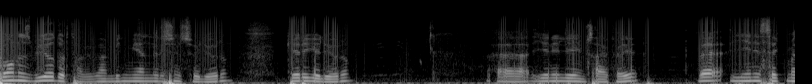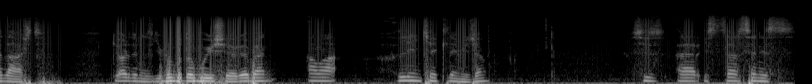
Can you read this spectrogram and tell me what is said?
Çoğunuz biliyordur tabi. Ben bilmeyenler için söylüyorum. Geri geliyorum. Ee, yenileyeyim sayfayı. Ve yeni sekme de açtı. Gördüğünüz gibi bu da bu işe yarıyor. Ben ama link eklemeyeceğim. Siz eğer isterseniz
